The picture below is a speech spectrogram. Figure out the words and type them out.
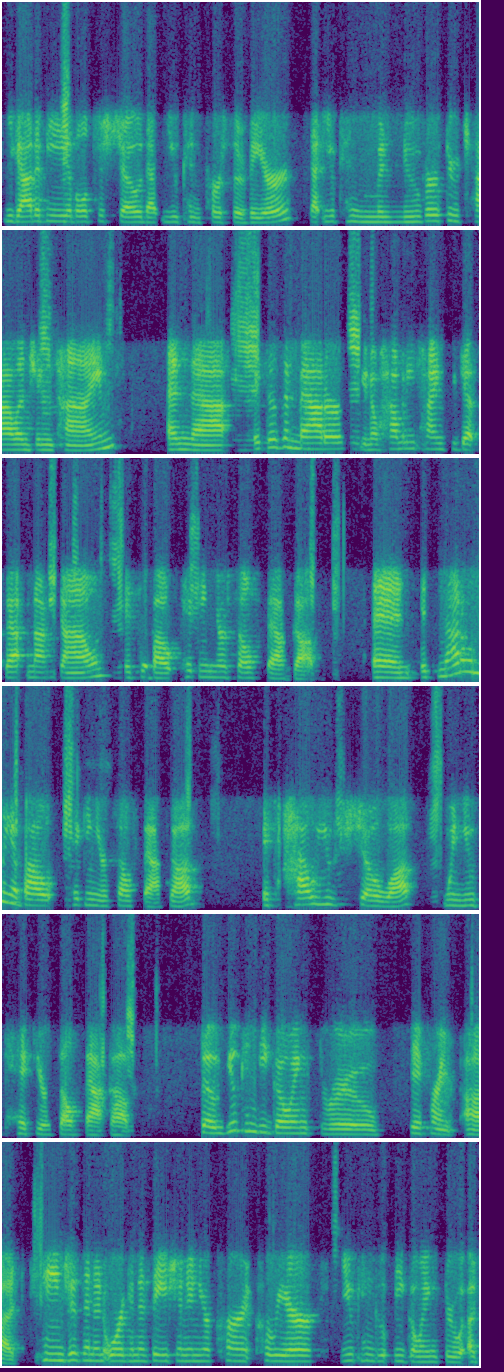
You got to be able to show that you can persevere, that you can maneuver through challenging times, and that it doesn't matter, you know, how many times you get back knocked down. It's about picking yourself back up. And it's not only about picking yourself back up, it's how you show up when you pick yourself back up. So you can be going through different uh, changes in an organization in your current career. You can be going through a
